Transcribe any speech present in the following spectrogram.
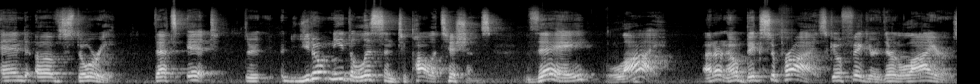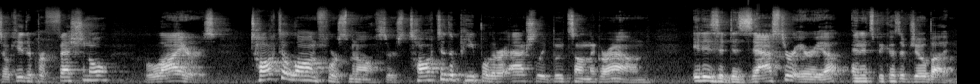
End of story. That's it. You don't need to listen to politicians. They lie. I don't know. Big surprise. Go figure. They're liars. Okay, they're professional liars. Talk to law enforcement officers. Talk to the people that are actually boots on the ground. It is a disaster area, and it's because of Joe Biden.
